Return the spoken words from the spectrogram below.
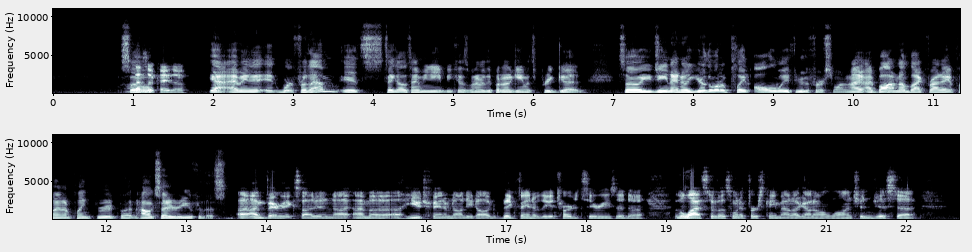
So That's okay though. Yeah, I mean, it, it worked for them. It's take all the time you need because whenever they put out a game, it's pretty good. So, Eugene, I know you're the one who played all the way through the first one, and I, I bought it on Black Friday. I plan on playing through it, but how excited are you for this? I'm very excited, and I, I'm a, a huge fan of Naughty Dog, big fan of the Uncharted series, and uh, The Last of Us when it first came out. I got on launch, and just uh,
